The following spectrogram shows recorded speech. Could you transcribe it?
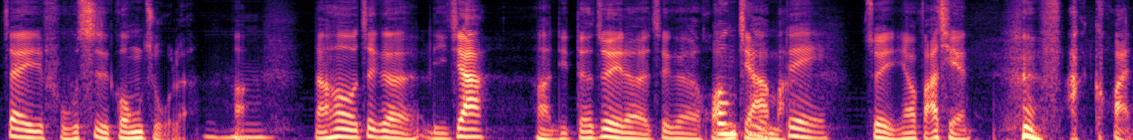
再服侍公主了啊。然后这个李家啊，你得罪了这个皇家嘛，对，所以你要罚钱、罚款。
